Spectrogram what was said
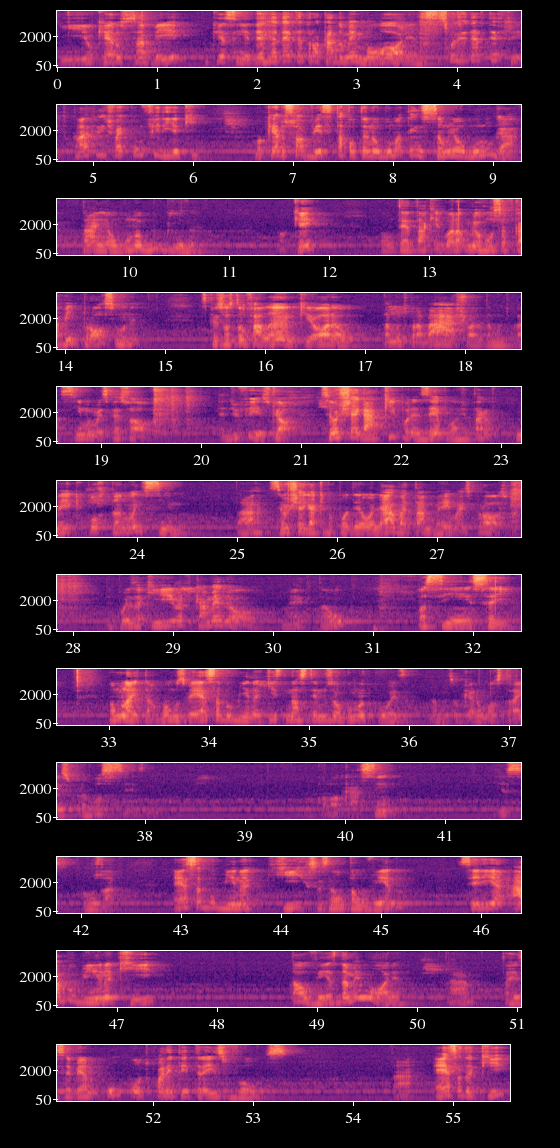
E eu quero saber, porque assim, ele já deve ter trocado memórias, essas coisas ele deve ter feito. Claro que a gente vai conferir aqui. Mas eu quero só ver se está faltando alguma tensão em algum lugar, tá? Em alguma bobina, ok? Vamos tentar aqui. Agora o meu rosto vai ficar bem próximo, né? As pessoas estão falando que hora tá muito para baixo, hora tá muito para cima, mas pessoal, é difícil. Aqui, ó, se eu chegar aqui, por exemplo, ó, já tá meio que cortando lá em cima, tá? Se eu chegar aqui para poder olhar, vai estar tá bem mais próximo. Depois aqui vai ficar melhor, né? Então, paciência aí. Vamos lá então, vamos ver essa bobina aqui se nós temos alguma coisa. Não, mas eu quero mostrar isso para vocês. Né? Vou colocar assim assim. Vamos lá. Essa bobina aqui, que vocês não estão vendo, seria a bobina aqui, talvez da memória. Tá? Tá recebendo 1.43 volts. Tá? Essa daqui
